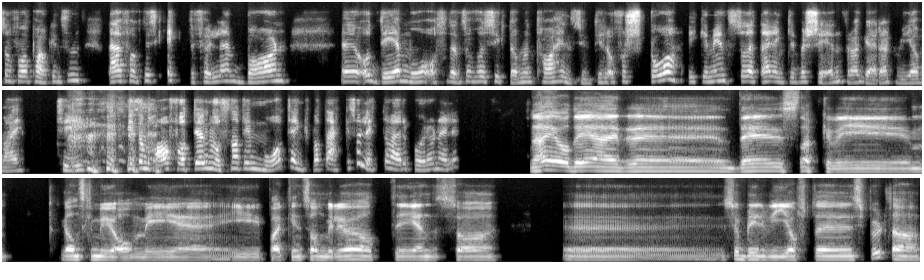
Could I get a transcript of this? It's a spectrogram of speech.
som får parkinson. Det er faktisk ektefelle, barn. Eh, og det må også den som får sykdommen ta hensyn til og forstå, ikke minst. Så dette er egentlig beskjeden fra Gerhard via meg til de som har fått diagnosen, at de må tenke på at det er ikke så lett å være pårørende heller. Nei, og det er eh, Det snakker vi ganske mye om i, i Parkinson-miljøet. At igjen så eh, så blir vi ofte spurt, da,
